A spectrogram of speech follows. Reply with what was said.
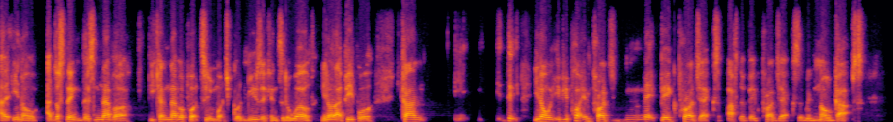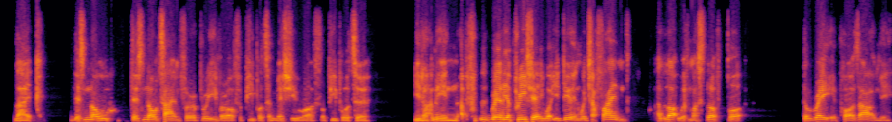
i you know i just think there's never you can never put too much good music into the world. You know like people you can't you know if you put in pro- make big projects after big projects with no gaps like there's no there's no time for a breather or for people to miss you or for people to you know I mean, really appreciate what you're doing, which I find a lot with my stuff, but the rate it pours out of me,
